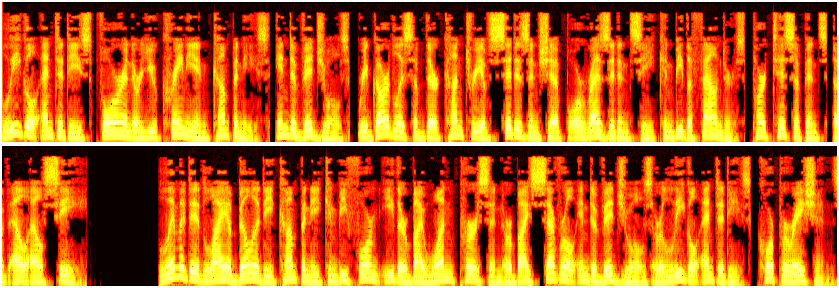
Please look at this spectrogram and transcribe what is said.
Legal entities foreign or Ukrainian companies, individuals, regardless of their country of citizenship or residency can be the founders participants of LLC. Limited liability company can be formed either by one person or by several individuals or legal entities corporations.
